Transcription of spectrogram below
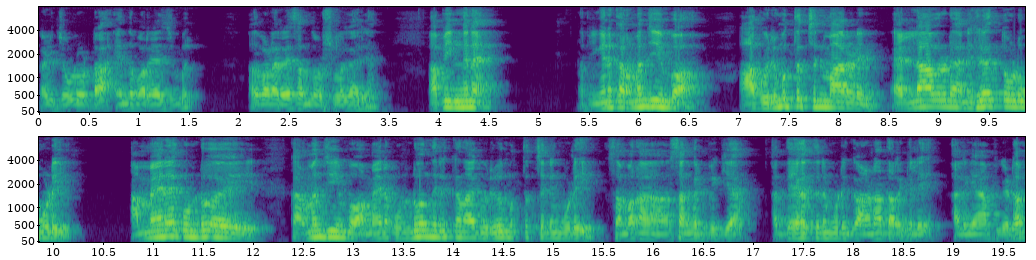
കഴിച്ചോളൂട്ടാ എന്ന് പറയാച്ചുമ്പോൾ അത് വളരെ സന്തോഷമുള്ള കാര്യമാണ്. അപ്പൊ ഇങ്ങനെ അപ്പൊ ഇങ്ങനെ കർമ്മം ചെയ്യുമ്പോ ആ ഗുരുമുത്തച്ഛന്മാരുടെയും എല്ലാവരുടെ അനുഗ്രഹത്തോടു കൂടി അമ്മേനെ കൊണ്ടു കർമ്മം ചെയ്യുമ്പോൾ അമ്മേനെ കൊണ്ടുവന്നിരിക്കുന്ന ആ ഗുരുമുത്തച്ഛനും കൂടി സമർ സങ്കല്പിക്കുക. അദ്ദേഹത്തിനും കൂടി കാണുക തറക്കിൽ അല്ലെങ്കിൽ ആ പീഠം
